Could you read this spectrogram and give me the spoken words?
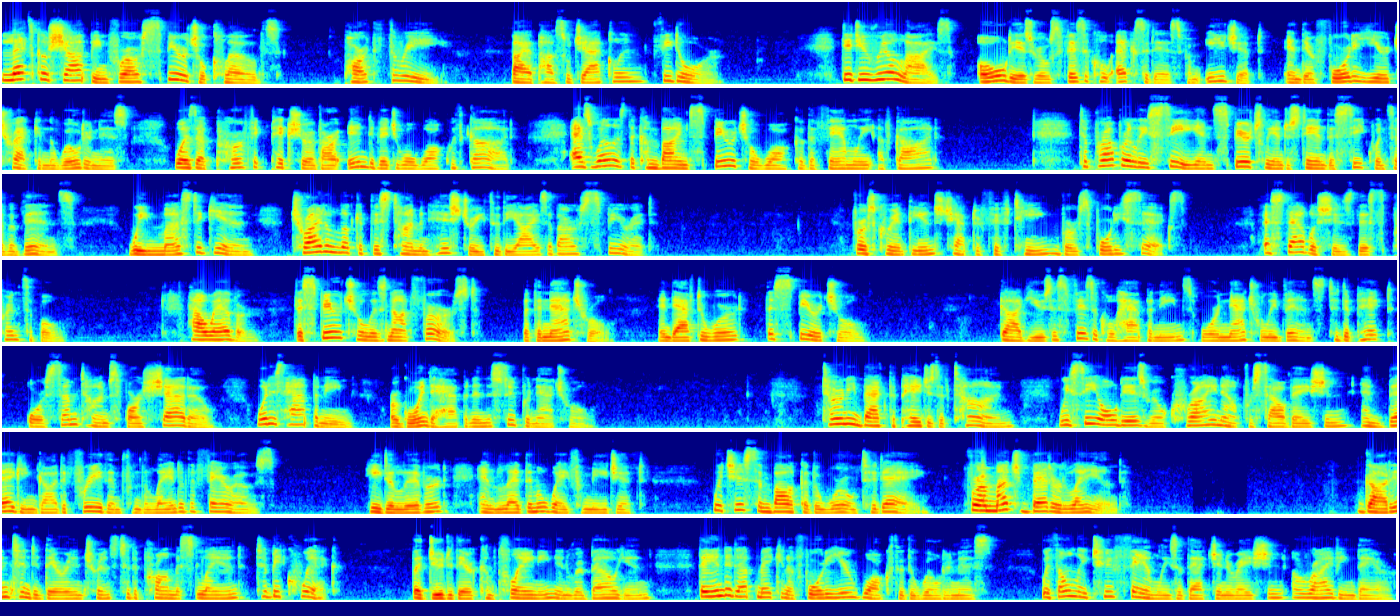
Let's go shopping for our spiritual clothes. Part 3 by Apostle Jacqueline Fedor. Did you realize old Israel's physical exodus from Egypt and their 40 year trek in the wilderness was a perfect picture of our individual walk with God, as well as the combined spiritual walk of the family of God? To properly see and spiritually understand the sequence of events, we must again try to look at this time in history through the eyes of our spirit. 1 Corinthians chapter 15 verse 46 establishes this principle. However, the spiritual is not first, but the natural, and afterward the spiritual. God uses physical happenings or natural events to depict or sometimes foreshadow what is happening or going to happen in the supernatural. Turning back the pages of time, we see old Israel crying out for salvation and begging God to free them from the land of the Pharaohs. He delivered and led them away from Egypt, which is symbolic of the world today, for a much better land. God intended their entrance to the promised land to be quick, but due to their complaining and rebellion, they ended up making a 40 year walk through the wilderness, with only two families of that generation arriving there.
